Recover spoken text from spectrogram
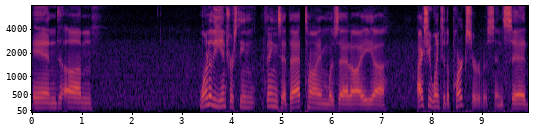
and um, one of the interesting things at that time was that I, uh, I actually went to the Park Service and said,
